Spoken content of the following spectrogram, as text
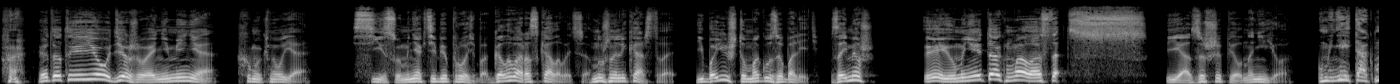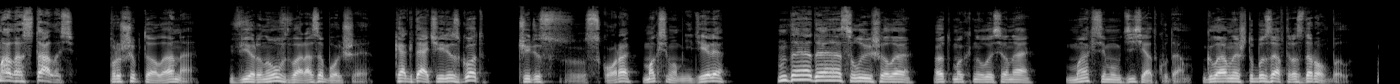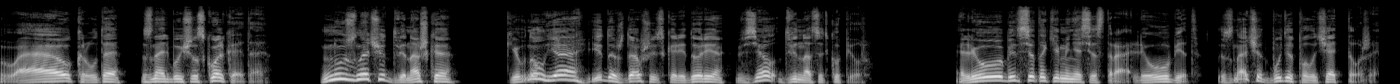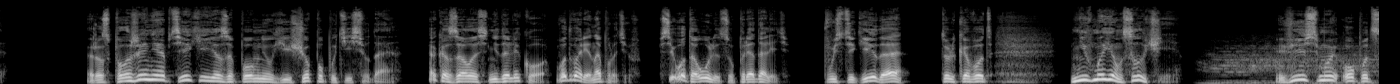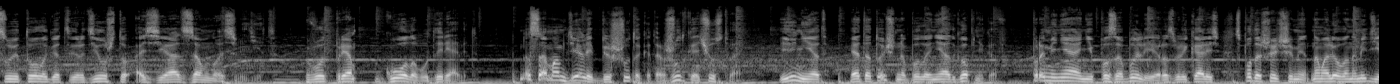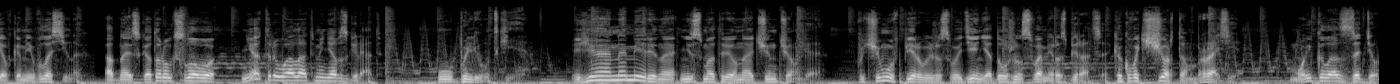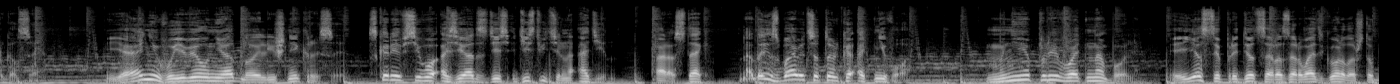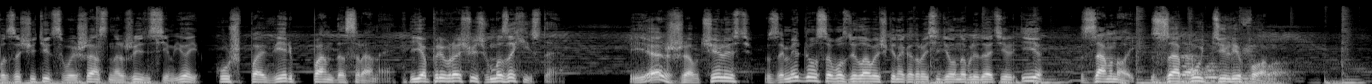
«Ха, это ты ее удерживай, а не меня», — хмыкнул я. «Сис, у меня к тебе просьба. Голова раскалывается, нужно лекарство. И боюсь, что могу заболеть. Займешь?» «Эй, у меня и так мало осталось...» Я зашипел на нее. «У меня и так мало осталось», — прошептала она. Верну в два раза больше. «Когда? Через год?» «Через... скоро. Максимум неделя». «Да-да, слышала», — отмахнулась она. «Максимум десятку дам. Главное, чтобы завтра здоров был». «Вау, круто. Знать бы еще сколько это». «Ну, значит, двенашка». Кивнул я и, дождавшись в коридоре, взял двенадцать купюр. «Любит все-таки меня сестра, любит. Значит, будет получать тоже». Расположение аптеки я запомнил еще по пути сюда. Оказалось, недалеко, во дворе напротив. Всего-то улицу преодолеть. Пустяки, да? Только вот не в моем случае. Весь мой опыт суетолога твердил, что азиат за мной следит. Вот прям голову дырявит. На самом деле, без шуток, это жуткое чувство. И нет, это точно было не от гопников. Про меня они позабыли и развлекались с подошедшими намалеванными девками в лосинах, одна из которых, к слову, не отрывала от меня взгляд. Ублюдки. Я намеренно не смотрел на Чинчонга. Почему в первый же свой день я должен с вами разбираться? Какого черта, мрази? Мой глаз задергался. Я не выявил ни одной лишней крысы. Скорее всего, азиат здесь действительно один. А раз так, надо избавиться только от него. Мне плевать на боль. И если придется разорвать горло, чтобы защитить свой шанс на жизнь с семьей, уж поверь, панда сраная, я превращусь в мазохиста. Я сжал челюсть, замедлился возле лавочки, на которой сидел наблюдатель, и... «За мной! Забудь телефон!»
